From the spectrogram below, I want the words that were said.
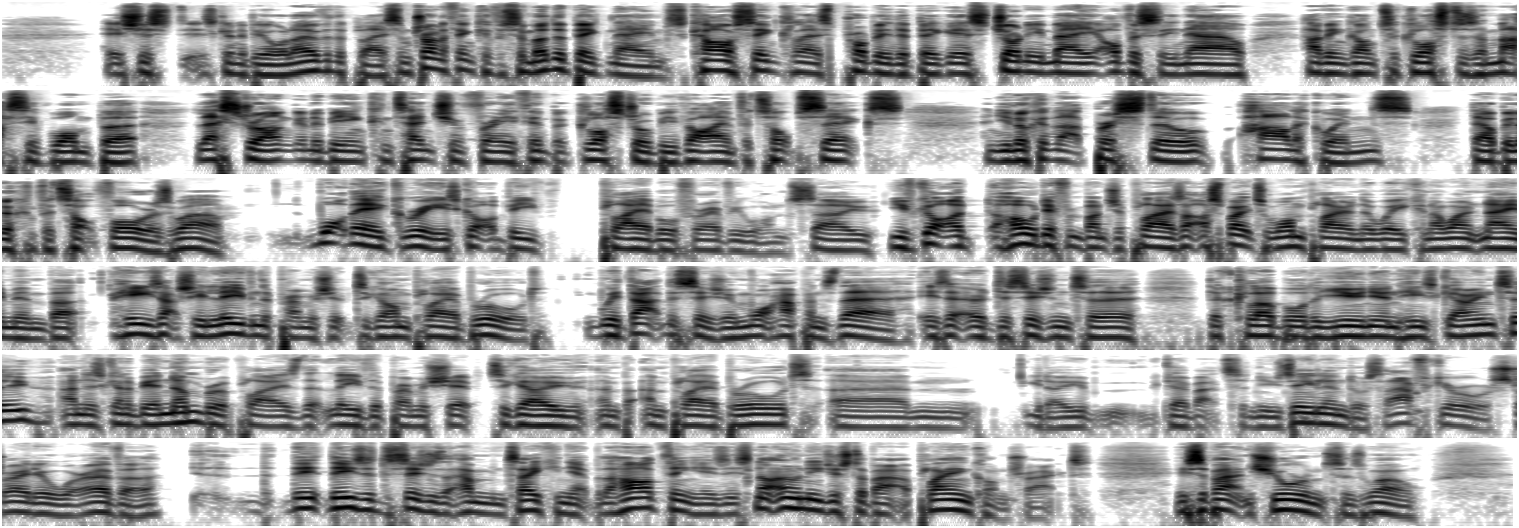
it's just it's going to be all over the place. I'm trying to think of some other big names. Carl Sinckler is probably the biggest. Jonny May, obviously now having gone to Gloucester's a massive one, but Leicester aren't going to be in contention for anything. But Gloucester will be vying for top six. And you look at that Bristol Harlequins, they'll be looking for top four as well. What they agree has got to be playable for everyone. So you've got a whole different bunch of players. I spoke to one player in the week, and I won't name him, but he's actually leaving the Premiership to go and play abroad. With that decision, what happens there? Is it a decision to the club or the union he's going to? And there's going to be a number of players that leave the Premiership to go and, and play abroad. Um, you know, go back to New Zealand or South Africa or Australia or wherever. Th- these are decisions that haven't been taken yet. But the hard thing is, it's not only just about a playing contract; it's about insurance as well.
